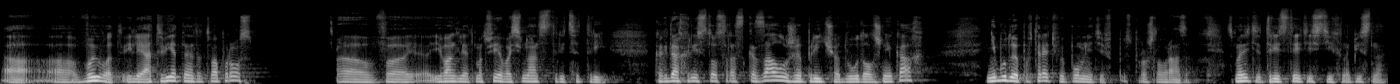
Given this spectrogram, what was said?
а, а, вывод или ответ на этот вопрос а, в Евангелии от Матфея 18.33. Когда Христос рассказал уже притчу о двух должниках, не буду я повторять, вы помните с прошлого раза. Смотрите, 33 стих написано.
